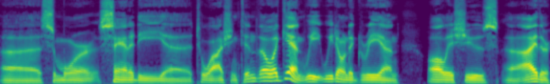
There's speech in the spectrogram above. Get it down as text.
uh, some more sanity uh, to Washington. Though again, we we don't agree on all issues either.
